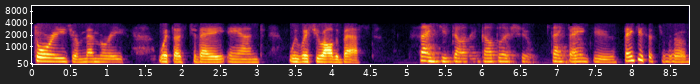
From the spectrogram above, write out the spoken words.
stories, your memories with us today. And we wish you all the best. Thank you, Donna. God bless you. Thank you. Thank you. Thank you, Sister Rose.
